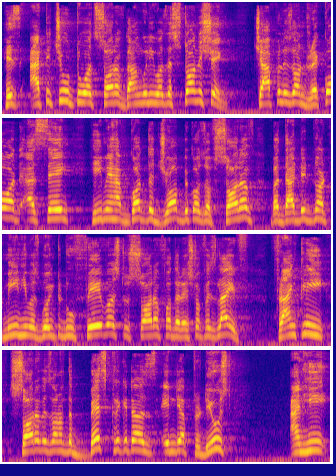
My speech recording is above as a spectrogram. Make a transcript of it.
his attitude towards Sourav Ganguly was astonishing. Chappell is on record as saying he may have got the job because of Sourav, but that did not mean he was going to do favors to Sourav for the rest of his life. Frankly, Sourav is one of the best cricketers India produced and he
